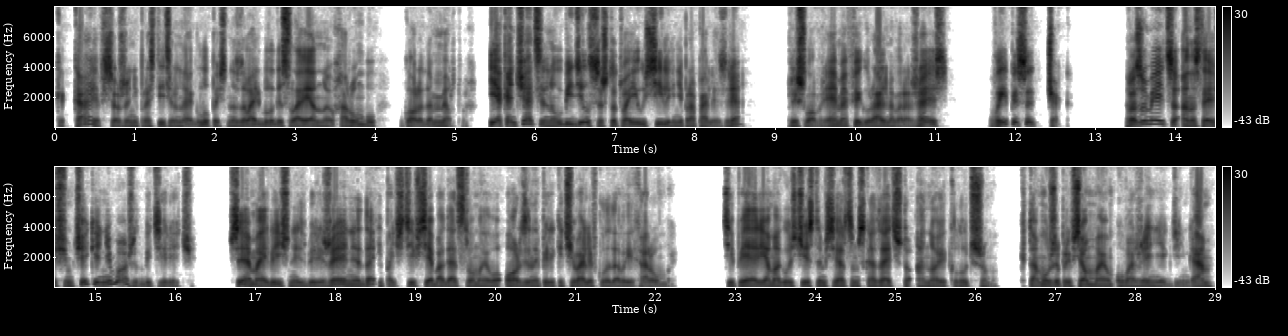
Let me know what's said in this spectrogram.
какая все же непростительная глупость называть благословенную Харумбу городом мертвых. И окончательно убедился, что твои усилия не пропали зря — Пришло время, фигурально выражаясь, выписать чек. Разумеется, о настоящем чеке не может быть и речи. Все мои личные сбережения, да и почти все богатства моего ордена перекочевали в кладовые хорумбы. Теперь я могу с чистым сердцем сказать, что оно и к лучшему. К тому же, при всем моем уважении к деньгам,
